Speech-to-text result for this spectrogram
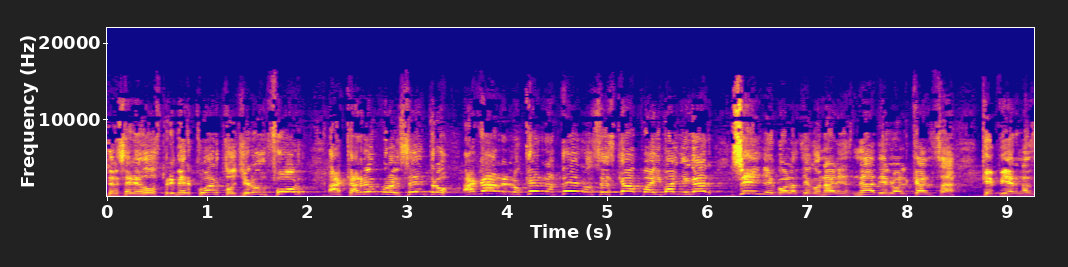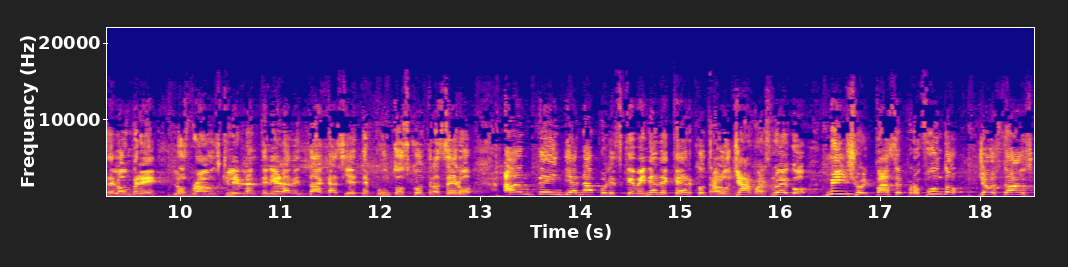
Tercera dos, primer cuarto, Jerome Ford, acarreó por el centro, agárrenlo, que ratero, se escapa y va a llegar. Sí, llegó a las diagonales, nadie lo alcanza. Qué piernas del hombre. Los Browns Cleveland tenía la ventaja, siete puntos contra cero ante Indianapolis que venía de caer contra los Jaguars. Luego, Minshew, el pase profundo, Josh Downs,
